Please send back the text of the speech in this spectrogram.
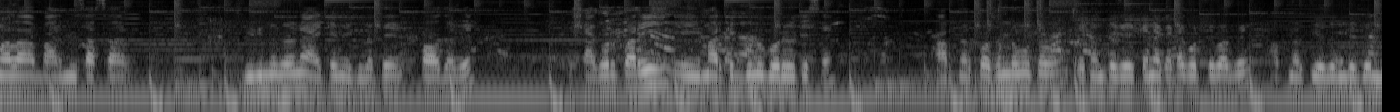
মালা বার্মিস আচার বিভিন্ন ধরনের আইটেম এগুলোতে পাওয়া যাবে। সাগর পাড়েই এই মার্কেটগুলো গড়ে উঠেছে। আপনার পছন্দ মতো এখান থেকে কেনাকাটা করতে পারবেন আপনার প্রিয়জনদের জন্য।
